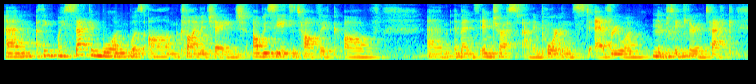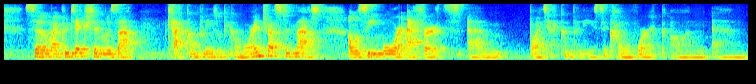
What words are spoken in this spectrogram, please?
Um, I think my second one was on climate change. Obviously, it's a topic of um, immense interest and importance to everyone, in particular in tech. So, my prediction was that tech companies will become more interested in that and we'll see more efforts um, by tech companies to kind of work on. Um,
